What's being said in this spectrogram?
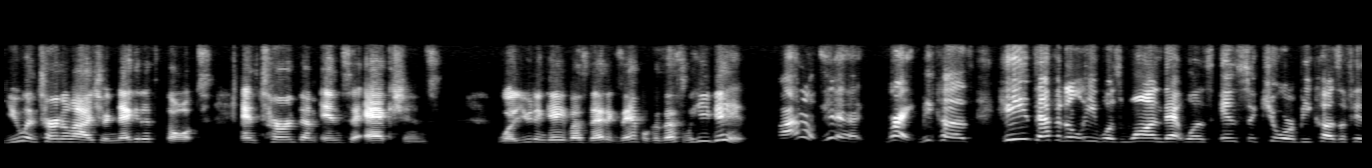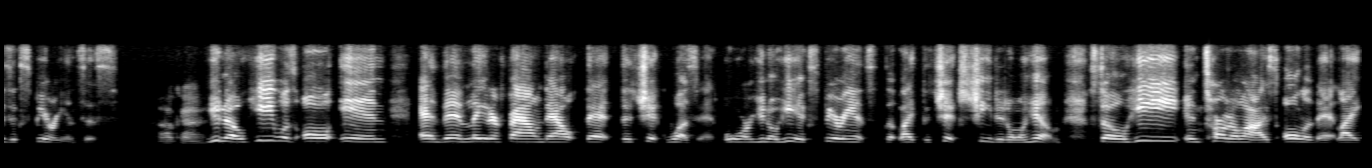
you internalize your negative thoughts and turn them into actions. Well, you didn't gave us that example because that's what he did. I don't. Yeah, right. Because he definitely was one that was insecure because of his experiences. Okay. You know, he was all in, and then later found out that the chick wasn't, or you know, he experienced that like the chicks cheated on him. So he internalized all of that. Like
